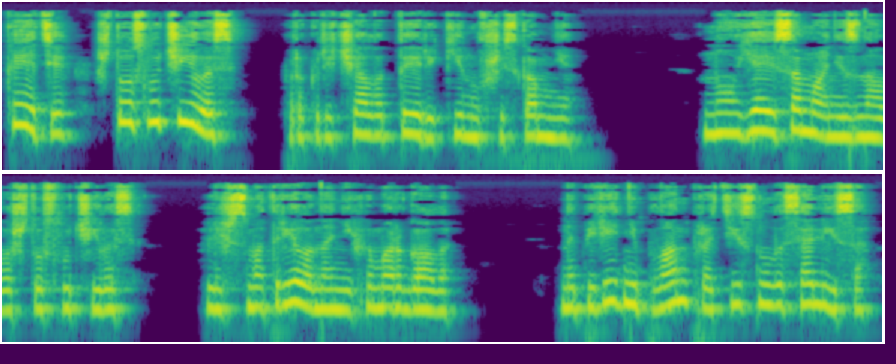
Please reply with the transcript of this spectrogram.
«Кэти, что случилось?» — прокричала Терри, кинувшись ко мне. Но я и сама не знала, что случилось. Лишь смотрела на них и моргала. На передний план протиснулась Алиса,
